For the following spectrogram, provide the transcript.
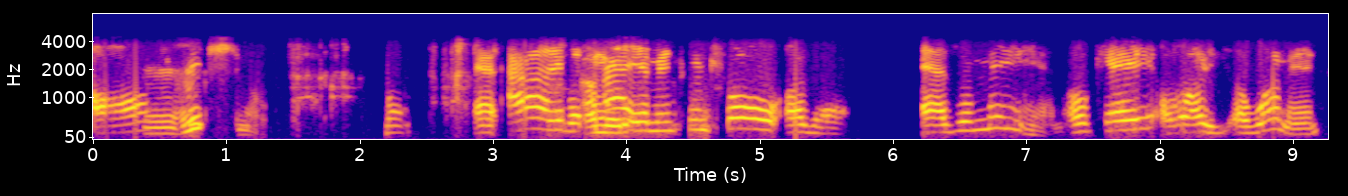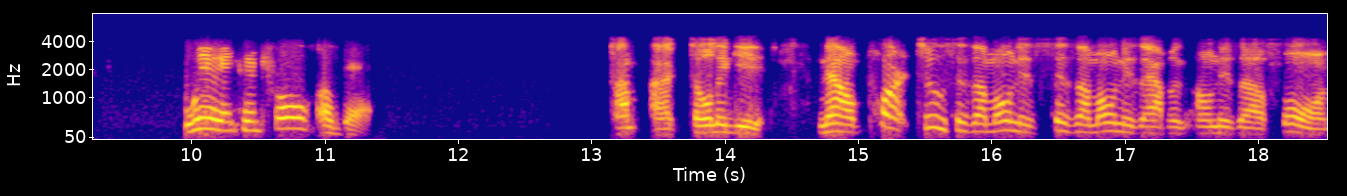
all Mhm. fictional. But, and I, but I'm I am in control of that as a man, okay, or a woman. We're in control of that. I'm, I totally get it. Now, part two, since I'm on this, since I'm on this app, on this uh, form,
